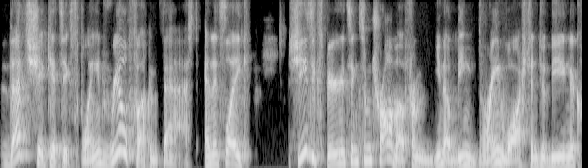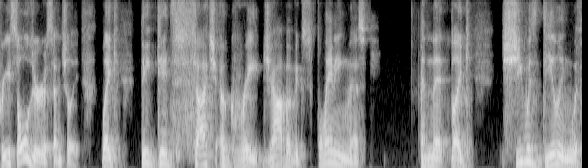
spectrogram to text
that shit gets explained real fucking fast. And it's like she's experiencing some trauma from, you know, being brainwashed into being a Kree soldier essentially. Like they did such a great job of explaining this and that like she was dealing with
